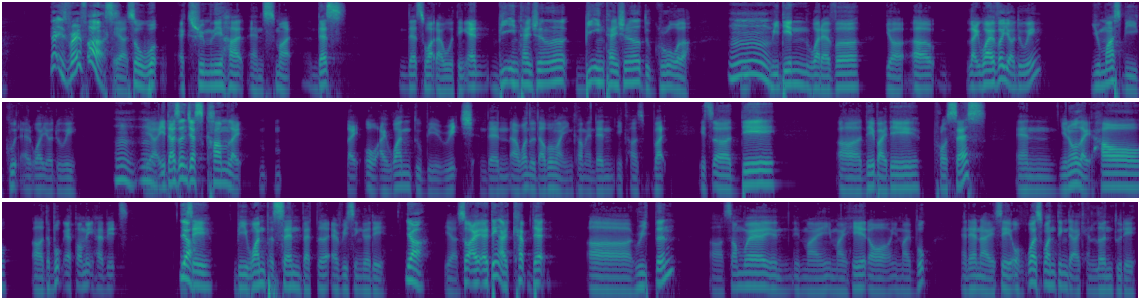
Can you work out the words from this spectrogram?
That is very fast. yeah. So work extremely hard and smart. That's that's what I would think, and be intentional. Be intentional to grow lah. Mm. within whatever you're uh like whatever you're doing, you must be good at what you're doing. Mm, mm. Yeah, it doesn't just come like like oh I want to be rich and then I want to double my income and then it comes. But it's a day uh day by day process and you know like how uh the book Atomic Habits Yeah. say be one percent better every single day. Yeah. Yeah, so I, I think I kept that uh, written uh, somewhere in, in my in my head or in my book, and then I say, oh, what's one thing that I can learn today?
